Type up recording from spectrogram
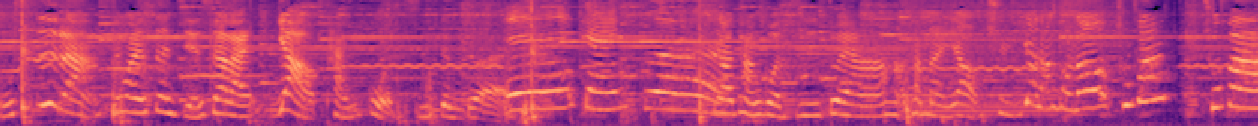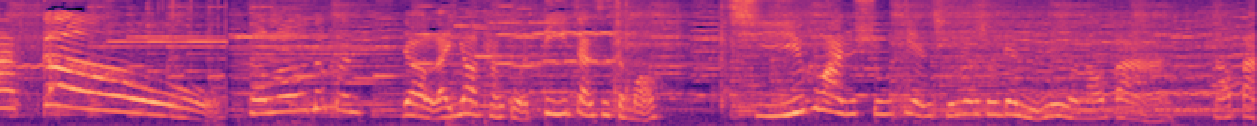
不是啦，是万圣节是要来要糖果吃，对不对？嗯，糖果。要糖果汁，对啊。好，他们要去要糖果喽，出发，出发，Go！好喽，他们要来要糖果，第一站是什么？奇幻书店，奇幻书店里面有老板，老板，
